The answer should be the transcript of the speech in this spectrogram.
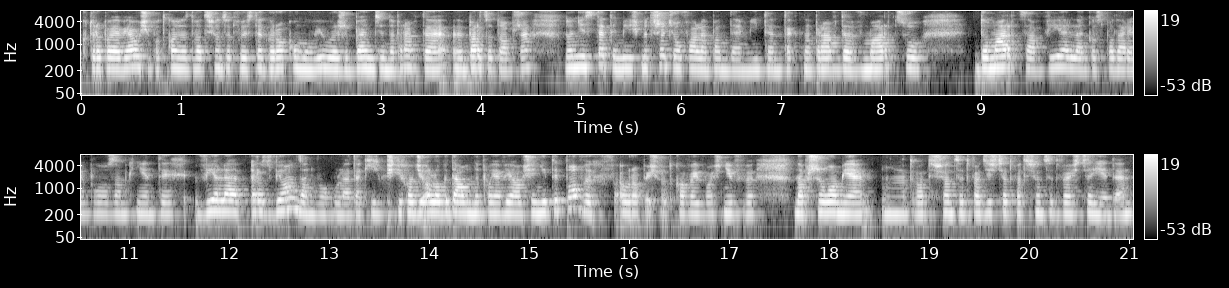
które pojawiały się pod koniec 2020 roku, mówiły, że będzie naprawdę y, bardzo dobrze. No niestety mieliśmy trzecią falę pandemii, ten tak naprawdę w marcu do marca wiele gospodarek było zamkniętych, wiele rozwiązań w ogóle takich, jeśli chodzi o lockdowny, pojawiało się nietypowych w Europie Środkowej właśnie w, na przełomie 2020-2021 mm,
